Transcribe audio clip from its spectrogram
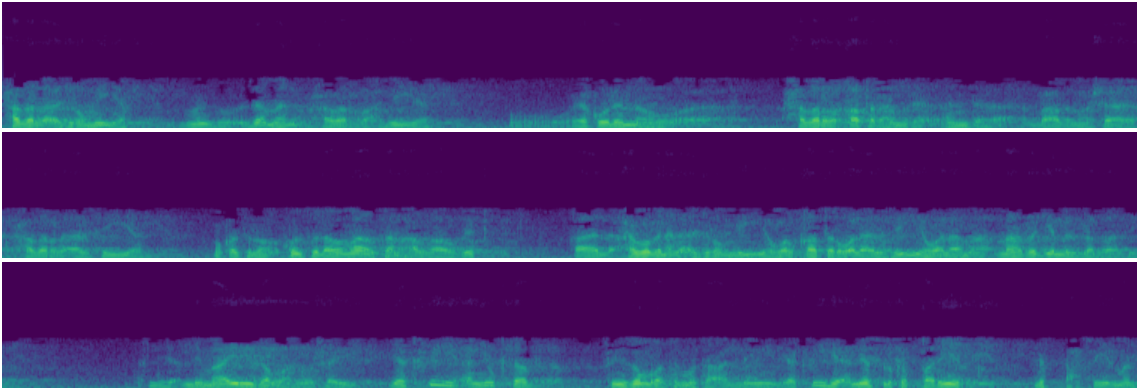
حضر الأجرومية منذ زمن حضر الرحبية ويقول أنه حضر القطر عند عند بعض المشايخ حضر الألفية وقلت له قلت له ما صنع الله بك؟ قال حفظنا الأجرمية والقطر والألفية ولا ما, ما بقي إلا الزرادية اللي ما يريد الله له شيء يكفيه أن يكتب في زمرة المتعلمين يكفيه أن يسلك الطريق للتحصيل. من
